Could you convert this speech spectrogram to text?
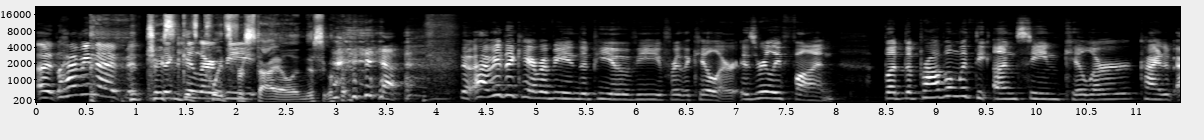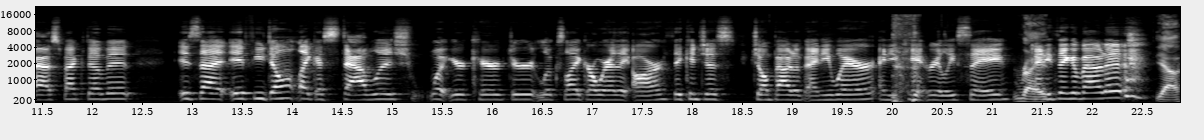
uh, having that jason the gets points be for style in this one yeah, no, having the camera be in the POV for the killer is really fun. But the problem with the unseen killer kind of aspect of it is that if you don't like establish what your character looks like or where they are, they can just jump out of anywhere and you can't really say Right. anything about it. yeah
